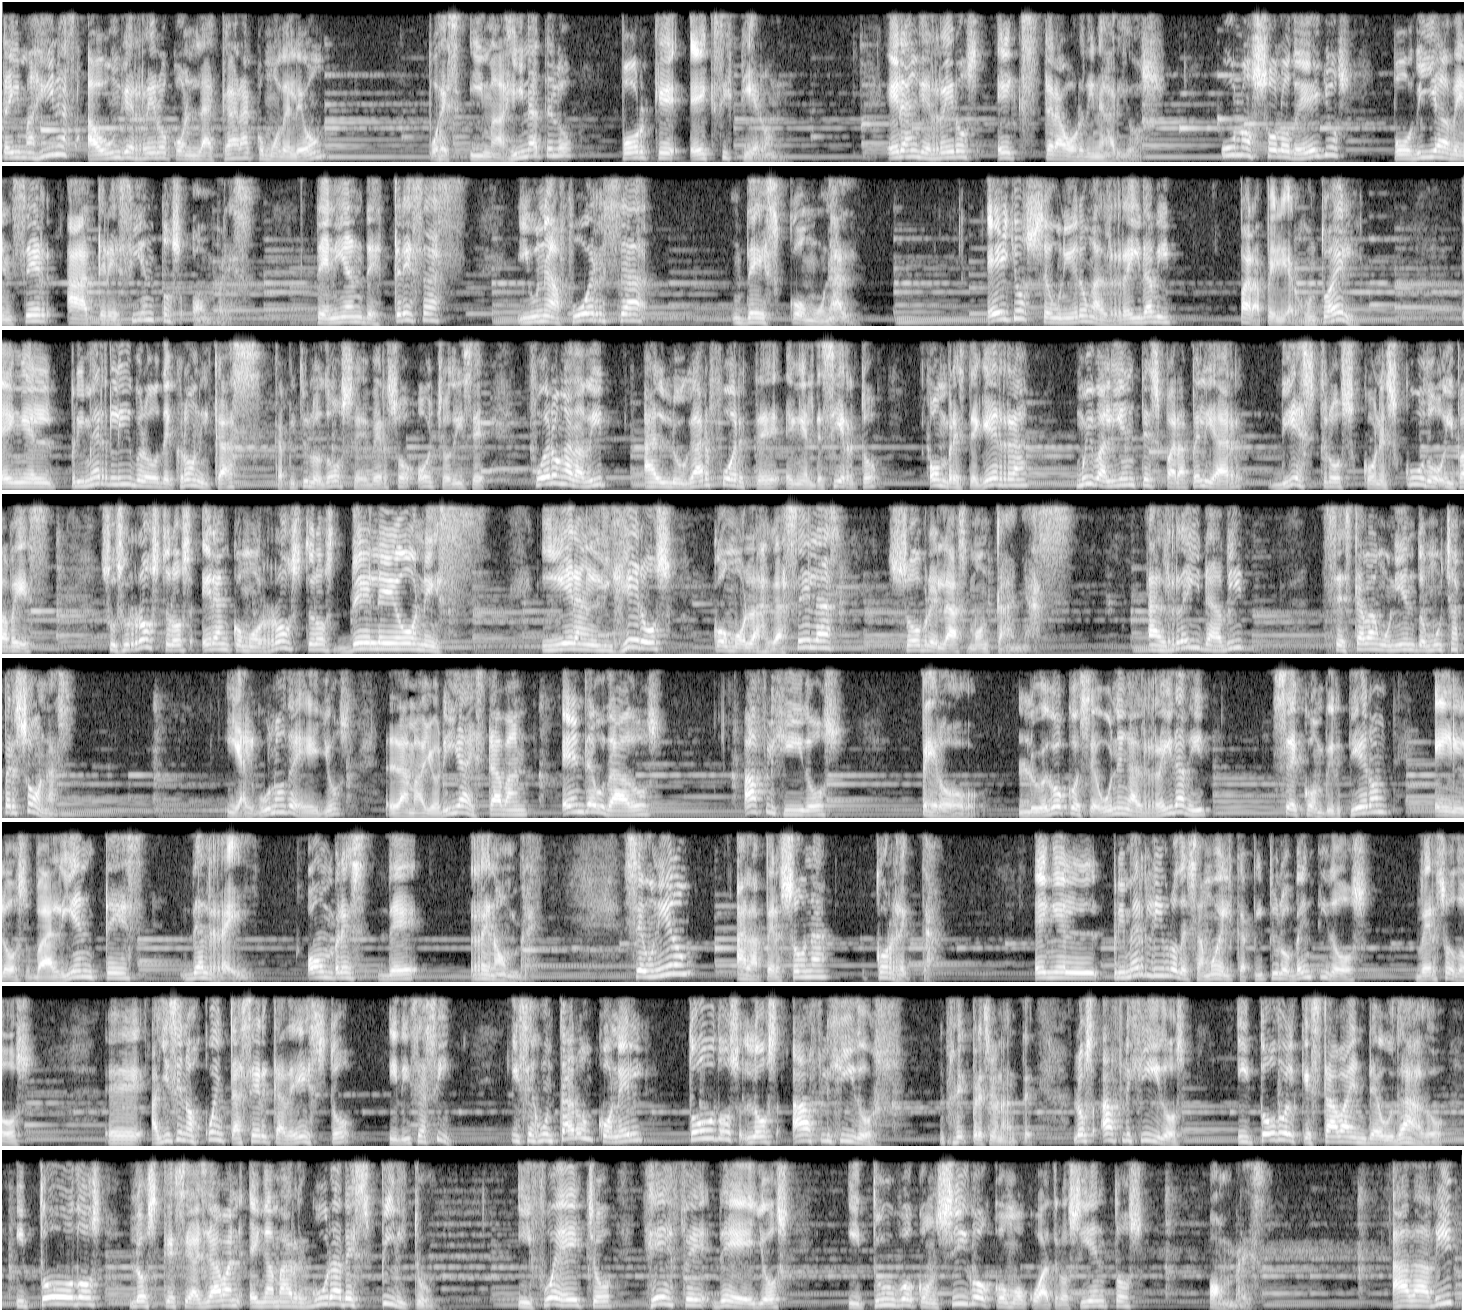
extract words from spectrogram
¿Te imaginas a un guerrero con la cara como de león? Pues imagínatelo porque existieron. Eran guerreros extraordinarios. Uno solo de ellos podía vencer a 300 hombres. Tenían destrezas y una fuerza descomunal. Ellos se unieron al rey David para pelear junto a él. En el primer libro de Crónicas, capítulo 12, verso 8, dice, fueron a David al lugar fuerte en el desierto, hombres de guerra, muy valientes para pelear, diestros con escudo y pavés, sus rostros eran como rostros de leones y eran ligeros como las gacelas sobre las montañas. Al rey David se estaban uniendo muchas personas y algunos de ellos, la mayoría estaban endeudados, afligidos, pero luego que se unen al rey David, se convirtieron en los valientes del rey, hombres de renombre. Se unieron a la persona correcta. En el primer libro de Samuel, capítulo 22, verso 2, eh, allí se nos cuenta acerca de esto y dice así, y se juntaron con él todos los afligidos, impresionante, los afligidos y todo el que estaba endeudado y todos los que se hallaban en amargura de espíritu, y fue hecho jefe de ellos y tuvo consigo como cuatrocientos hombres. A David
